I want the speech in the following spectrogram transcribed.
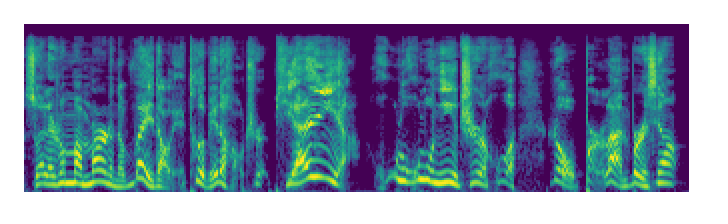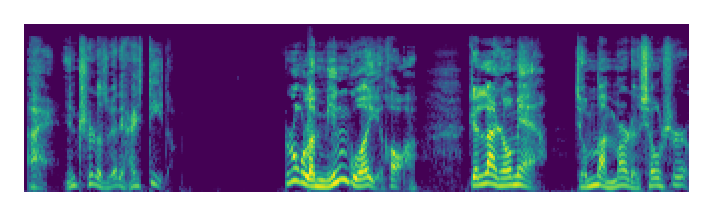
所以来说，慢慢的呢，味道也特别的好吃，便宜啊！呼噜呼噜，您一吃，嚯，肉倍儿烂倍儿香，哎，您吃到嘴里还地道。入了民国以后啊，这烂肉面啊。就慢慢的消失了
